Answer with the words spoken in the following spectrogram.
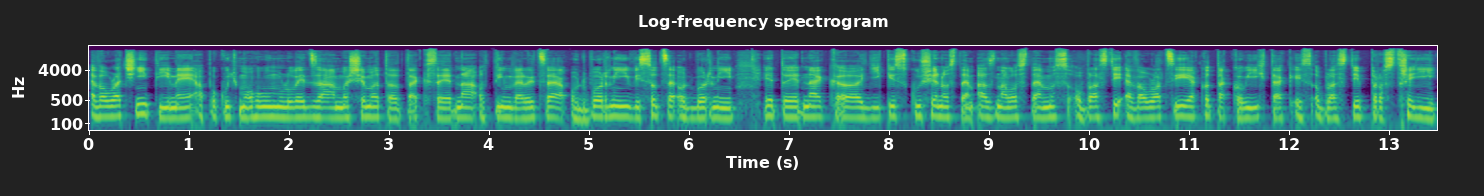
evaluační týmy a pokud mohu mluvit za MŠMT, tak se jedná o tým velice odborný, vysoce odborný. Je to jednak díky zkušenostem a znalostem z oblasti evaluací jako takových, tak i z oblasti prostředí,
